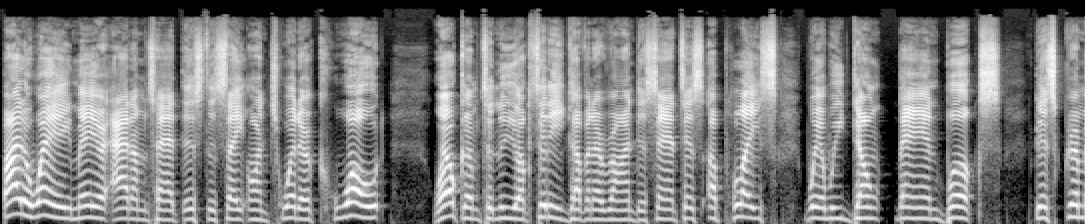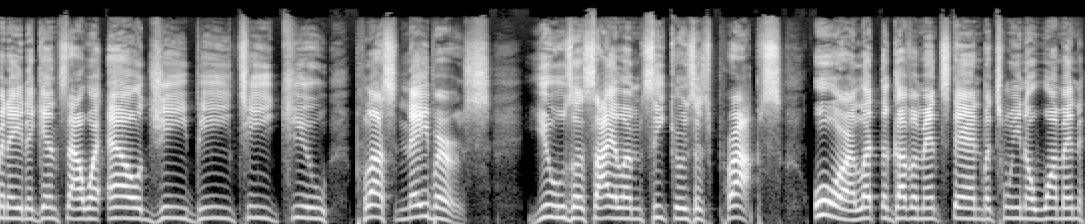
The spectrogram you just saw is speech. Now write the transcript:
By the way, Mayor Adams had this to say on Twitter, quote, Welcome to New York City, Governor Ron DeSantis, a place where we don't ban books, discriminate against our LGBTQ plus neighbors, use asylum seekers as props, or let the government stand between a woman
